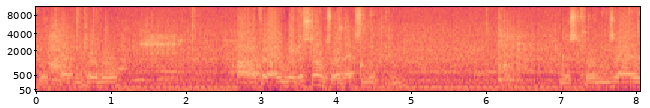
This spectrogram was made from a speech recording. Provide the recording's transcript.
Get crafting table. Uh, I could already make a stone sword, that's thing. Just kill these guys.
